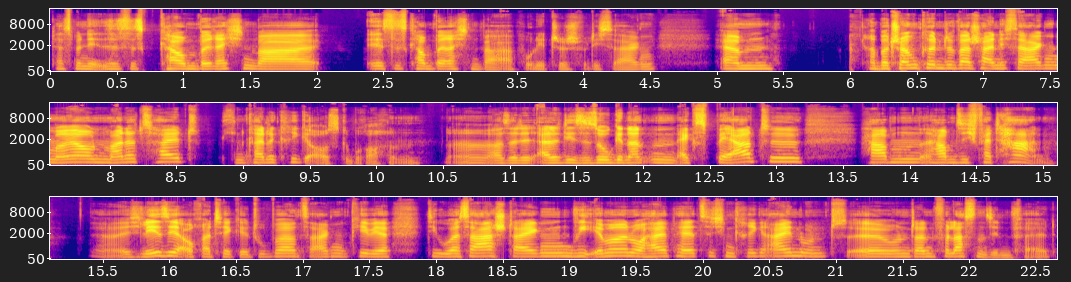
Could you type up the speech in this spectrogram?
dass man es ist kaum berechenbar, es ist kaum berechenbar politisch, würde ich sagen. Ähm, aber Trump könnte wahrscheinlich sagen, naja, in meiner Zeit sind keine Kriege ausgebrochen. Ne? Also alle diese sogenannten Experte haben, haben sich vertan. Ich lese ja auch Artikel drüber und sagen, okay, wir, die USA steigen wie immer nur halbherzig in Krieg ein und, äh, und dann verlassen sie den Feld.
